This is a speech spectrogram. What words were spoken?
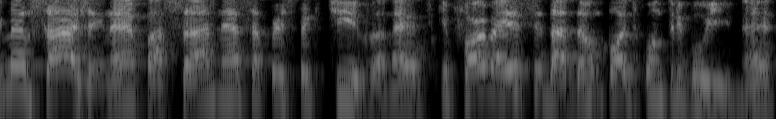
que mensagem, né, passar nessa perspectiva, né? De que forma esse cidadão pode contribuir, né?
